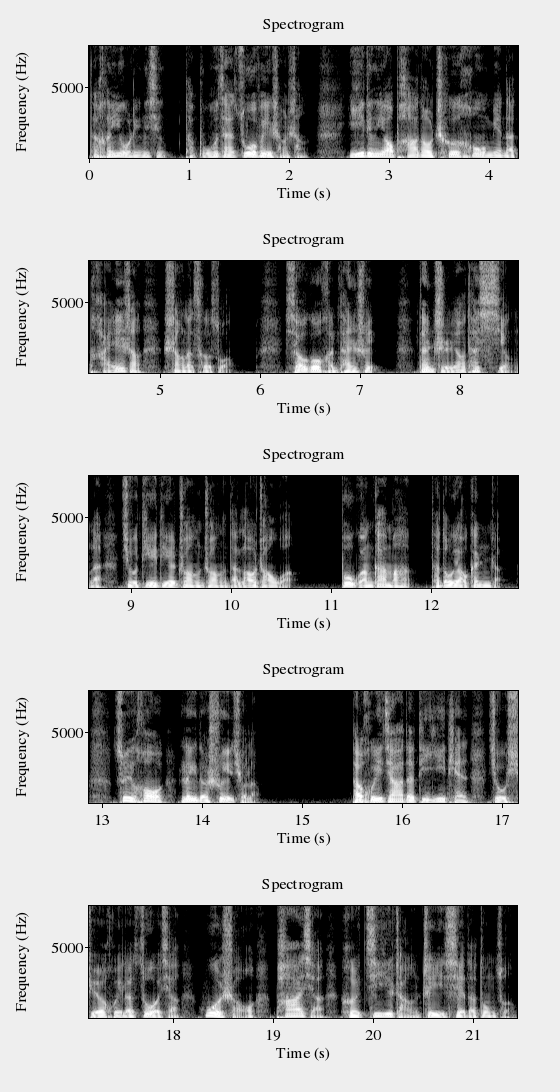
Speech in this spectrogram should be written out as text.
他很有灵性，他不在座位上上，一定要爬到车后面的台上上了厕所。小狗很贪睡，但只要它醒了，就跌跌撞撞的老找我，不管干嘛，它都要跟着。最后累得睡去了。他回家的第一天就学会了坐下、握手、趴下和击掌这些的动作，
